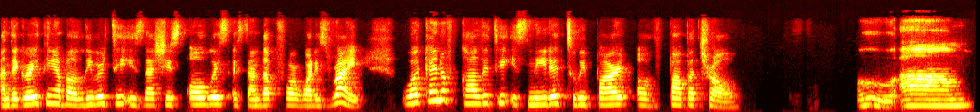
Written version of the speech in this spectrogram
And the great thing about Liberty is that she's always a stand up for what is right. What kind of quality is needed to be part of Paw Patrol? Oh, um,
